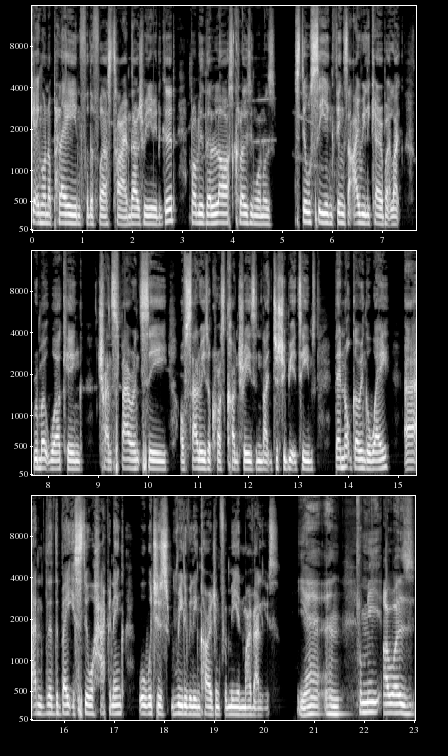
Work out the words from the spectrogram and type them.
getting on a plane for the first time, that was really, really good. Probably the last closing one was still seeing things that I really care about, like remote working, transparency of salaries across countries and like distributed teams. They're not going away uh, and the debate is still happening, which is really, really encouraging for me and my values. Yeah, and for me, I was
